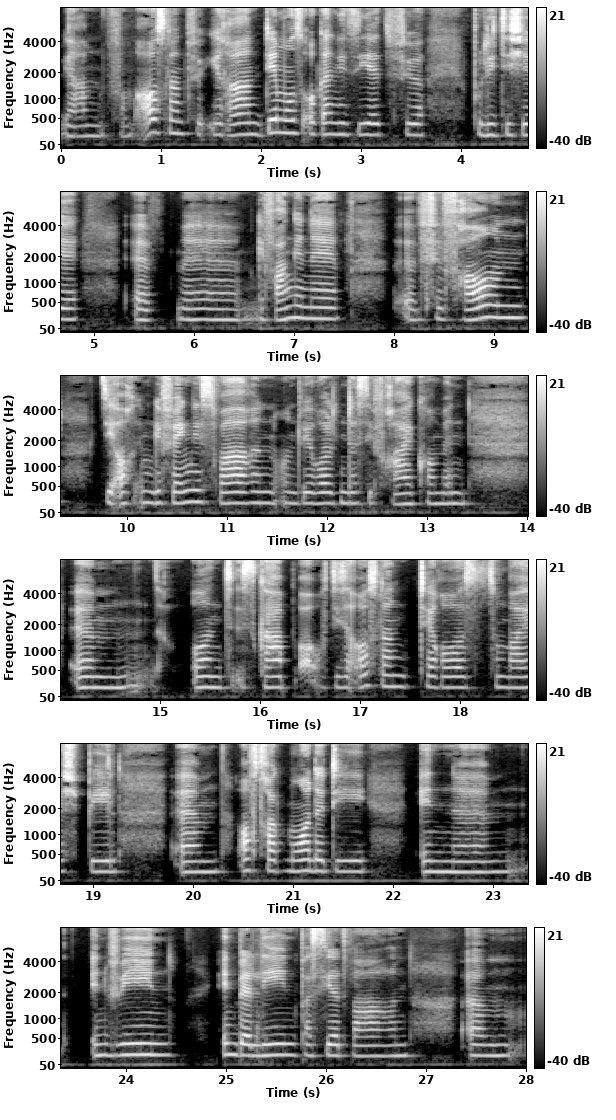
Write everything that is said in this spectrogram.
wir haben vom Ausland für Iran Demos organisiert für politische äh, äh, Gefangene, äh, für Frauen, die auch im Gefängnis waren und wir wollten, dass sie freikommen. Ähm, und es gab auch diese Auslandterrors zum Beispiel, ähm, Auftragmorde, die in, ähm, in Wien, in Berlin passiert waren. Ähm,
